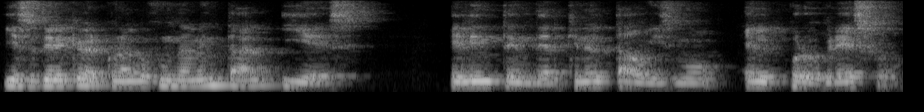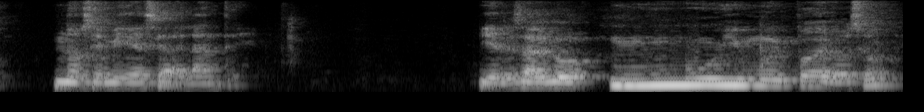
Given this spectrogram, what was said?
Y eso tiene que ver con algo fundamental y es el entender que en el taoísmo el progreso no se mide hacia adelante. Y eso es algo muy, muy poderoso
